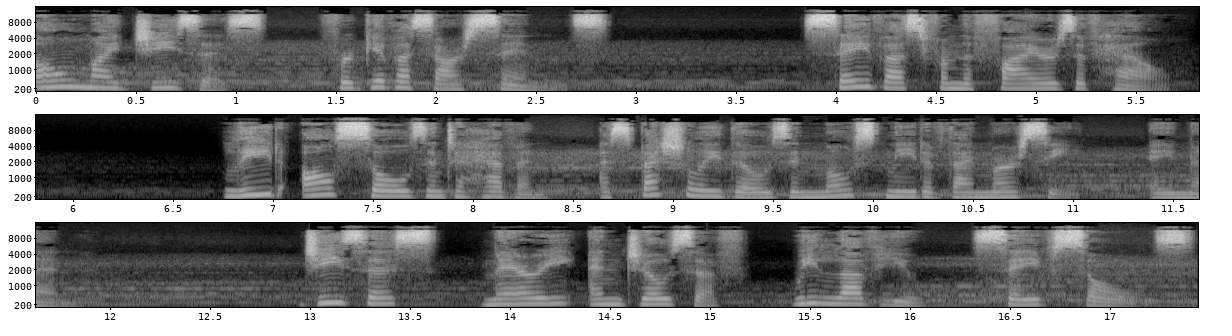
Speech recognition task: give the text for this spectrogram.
O my Jesus, forgive us our sins. Save us from the fires of hell. Lead all souls into heaven, especially those in most need of thy mercy. Amen. Jesus, Mary, and Joseph, we love you, save souls.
